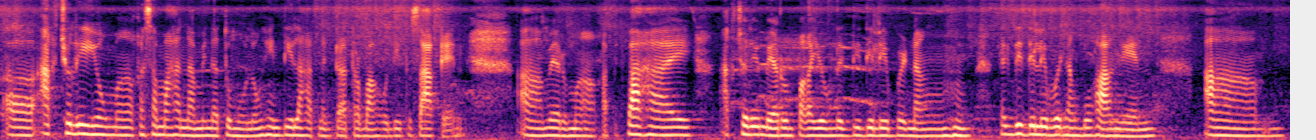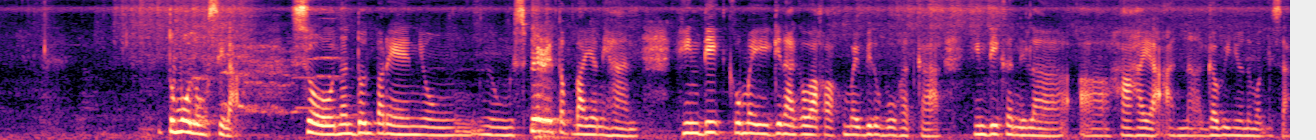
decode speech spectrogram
Ah, actually, yung mga kasamahan namin na tumulong, hindi lahat nagtatrabaho dito sa akin. Ah, meron mga kapitbahay. Actually, meron pa kayong nagdi-deliver ng nagdi-deliver ng buhangin. Um, tumulong sila. So, nandun pa rin yung, yung spirit of bayanihan. Hindi kung may ginagawa ka, kung may binubuhat ka, hindi ka nila ah, hahayaan na gawin yun na mag-isa.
